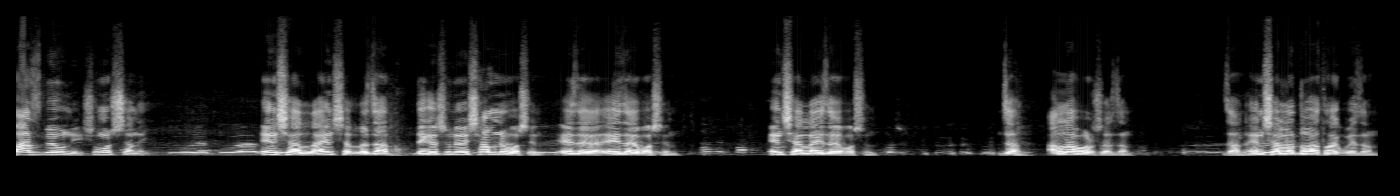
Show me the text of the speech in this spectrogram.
বাঁচবে উনি, সমস্যা নেই। ইনশাল্লাহ ইনশাল্লাহ, যান। দেখে শুনে সামনে বসেন। এই জায়গায় এই জায়গায় বসেন। ইনশাল্লাহ, এই জায়গায় বসেন। যান, আল্লাহ ভরসা, যান। যান, ইনশাল্লাহ দোয়া থাকবে, যান।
